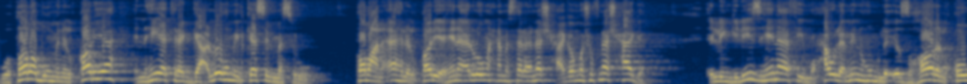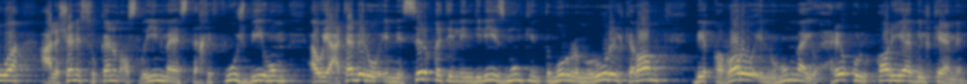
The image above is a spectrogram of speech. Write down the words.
وطلبوا من القرية إن هي ترجع لهم الكاس المسروق. طبعا أهل القرية هنا قالوا لهم إحنا ما سرقناش حاجة وما شفناش حاجة. الإنجليز هنا في محاولة منهم لإظهار القوة علشان السكان الأصليين ما يستخفوش بيهم أو يعتبروا إن سرقة الإنجليز ممكن تمر مرور الكرام بيقرروا إن هم يحرقوا القرية بالكامل.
